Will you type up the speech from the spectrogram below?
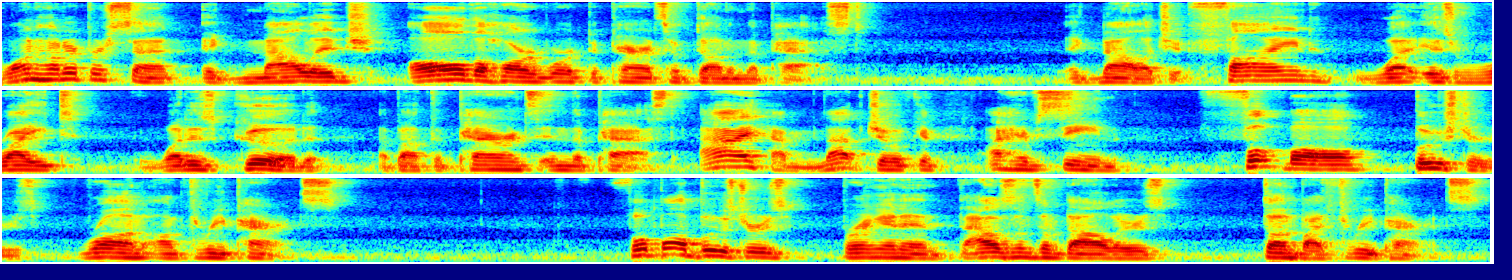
100% acknowledge all the hard work the parents have done in the past. Acknowledge it. Find what is right, what is good about the parents in the past. I am not joking. I have seen football boosters run on three parents. Football boosters bringing in thousands of dollars done by three parents.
